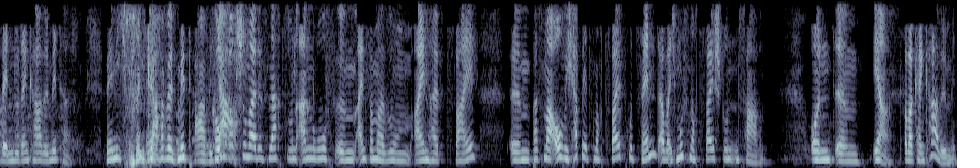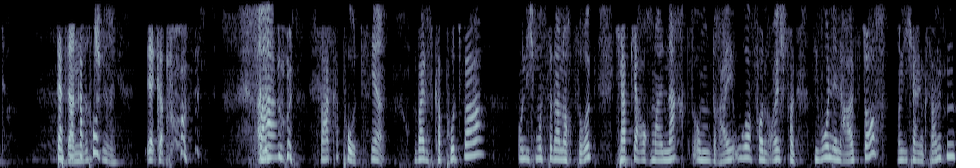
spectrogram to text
Wenn du dein Kabel mit hast. Wenn ich mein Kabel mit habe, Kommt ja. auch schon mal des Nachts so ein Anruf, ähm, einfach mal so um ein, halb zwei. Ähm, pass mal auf, ich habe jetzt noch zwei Prozent, aber ich muss noch zwei Stunden fahren. Und ähm, ja, aber kein Kabel mit. das war Dann wird's kaputt. schwierig. Ja, kaputt. War, Alles gut. es war kaputt. Ja. Und weil es kaputt war und ich musste dann noch zurück. Ich habe ja auch mal nachts um drei Uhr von euch von, Sie wohnen in Alsdorf und ich ja in Xanten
